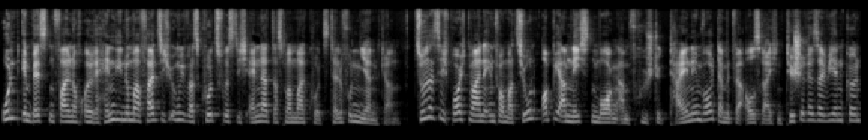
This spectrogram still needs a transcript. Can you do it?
und im besten Fall noch eure Handynummer, falls sich irgendwie was kurzfristig ändert, dass man mal kurz telefonieren kann. Zusätzlich bräuchten wir eine Information, ob ihr am nächsten Morgen am Frühstück teilnehmen wollt, damit wir ausreichend Tische reservieren können.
